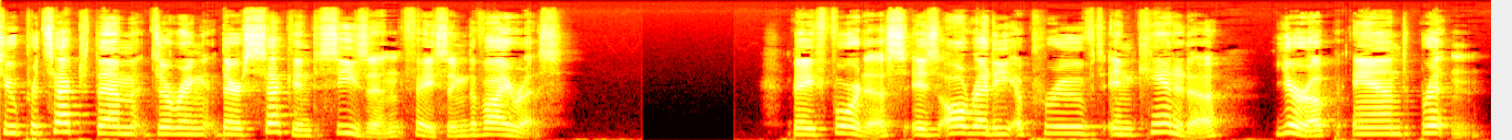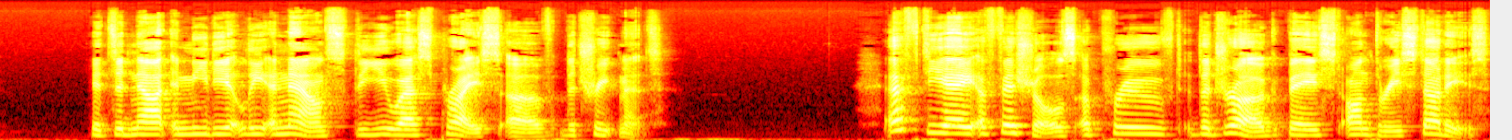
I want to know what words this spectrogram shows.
to protect them during their second season facing the virus. Beyfortus is already approved in Canada, Europe, and Britain. It did not immediately announce the U.S. price of the treatment. FDA officials approved the drug based on three studies.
